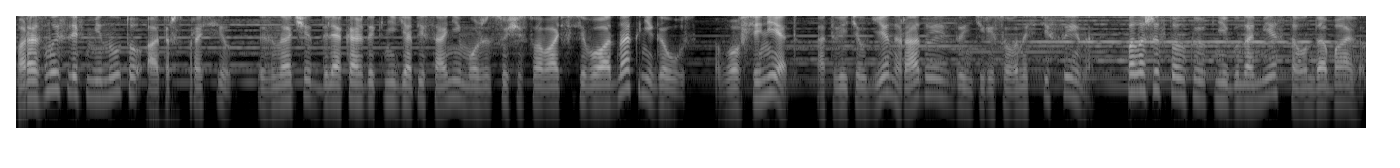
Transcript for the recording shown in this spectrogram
Поразмыслив минуту, Атор спросил, «Значит, для каждой книги описаний может существовать всего одна книга Уз?» «Вовсе нет», – ответил Ген, радуясь заинтересованности сына. Положив тонкую книгу на место, он добавил,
